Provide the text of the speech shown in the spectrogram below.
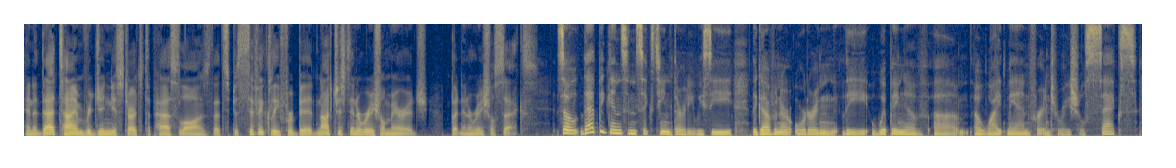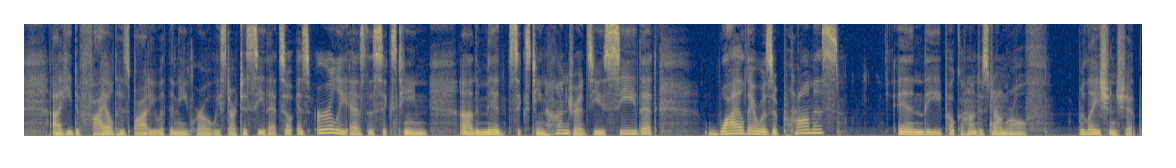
And at that time, Virginia starts to pass laws that specifically forbid not just interracial marriage, but interracial sex. So that begins in 1630. We see the governor ordering the whipping of um, a white man for interracial sex. Uh, he defiled his body with the Negro. We start to see that. So as early as the 16, uh, the mid 1600s, you see that while there was a promise in the Pocahontas John Rolfe relationship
